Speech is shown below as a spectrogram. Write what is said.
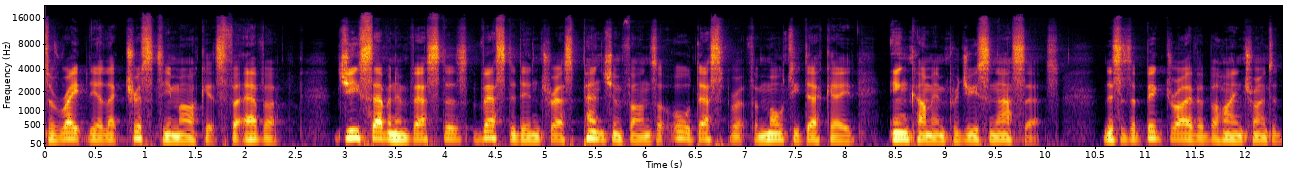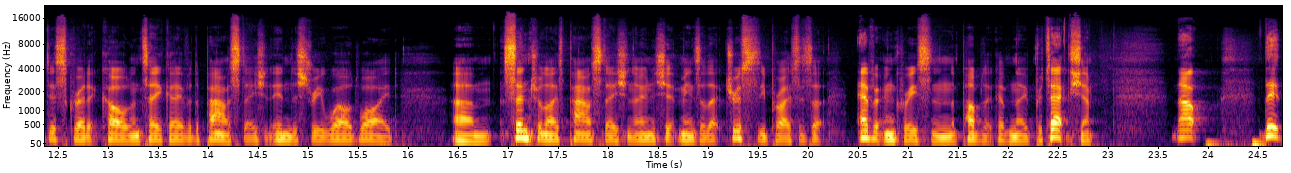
to rape the electricity markets forever. G7 investors, vested interests, pension funds are all desperate for multi decade income in producing assets. This is a big driver behind trying to discredit coal and take over the power station industry worldwide. Um, centralized power station ownership means electricity prices are ever increasing and the public have no protection. Now, the,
